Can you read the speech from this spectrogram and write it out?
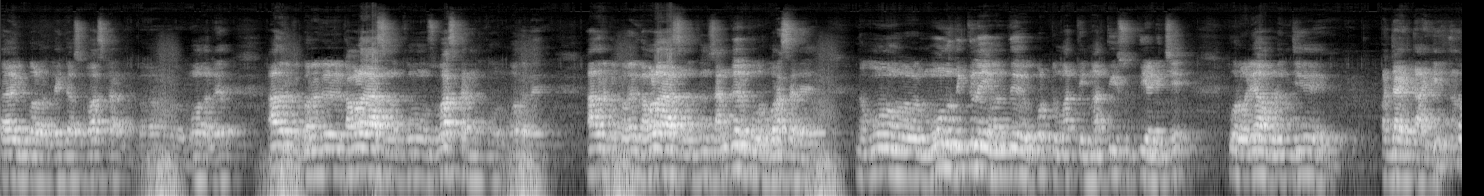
தயாரிப்பாளர் லைக்கா சுபாஸ்கரனுக்கும் ஒரு மோதல். அதற்கு பிறகு கமலஹாசனுக்கும் சுபாஸ்கரனுக்கும் ஒரு மோதல். அதற்கு பிறகு கமலஹாசனுக்கும் சங்கருக்கும் ஒரு உரசல். இந்த மூணு மூணு திக்குலையும் வந்து போட்டு மாற்றி மாற்றி சுற்றி அடித்து ஒரு வழியாக முடிஞ்சு பஞ்சாயத்து ஆகி அந்த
